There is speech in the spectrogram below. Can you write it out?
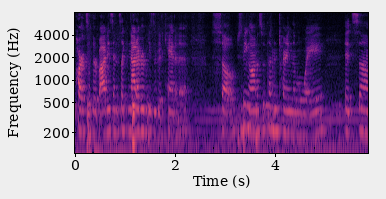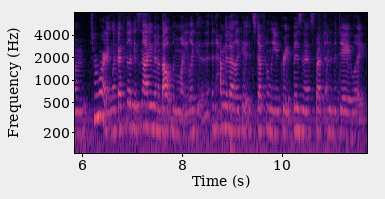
parts of their bodies and it's like not everybody's a good candidate. So, just being honest with them and turning them away, it's um it's rewarding. Like I feel like it's not even about the money. Like alhamdulillah like it, it's definitely a great business, but at the end of the day like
